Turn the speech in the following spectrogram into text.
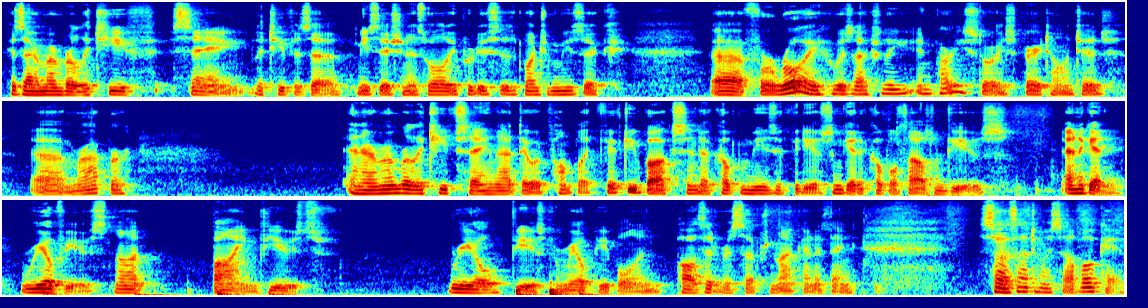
Because I remember Latif saying, Latif is a musician as well, he produces a bunch of music uh, for Roy, who is actually in Party Stories, very talented um, rapper. And I remember Latif saying that they would pump like 50 bucks into a couple music videos and get a couple thousand views. And again, real views, not buying views. Real views from real people and positive reception, that kind of thing. So I thought to myself, okay,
